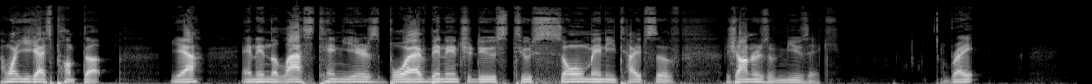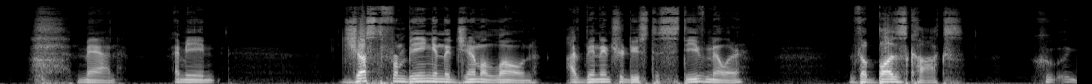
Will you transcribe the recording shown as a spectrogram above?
I want you guys pumped up. Yeah? And in the last 10 years, boy, I've been introduced to so many types of genres of music. Right? Man, I mean, just from being in the gym alone, I've been introduced to Steve Miller, the Buzzcocks, who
